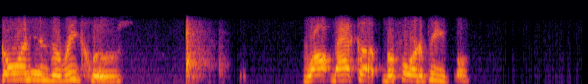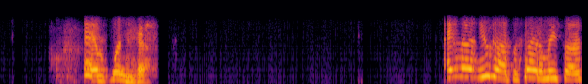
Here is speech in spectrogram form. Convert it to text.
going into recluse, walk back up before the people and preach. Yeah. Ain't nothing you got to say to me, sir.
